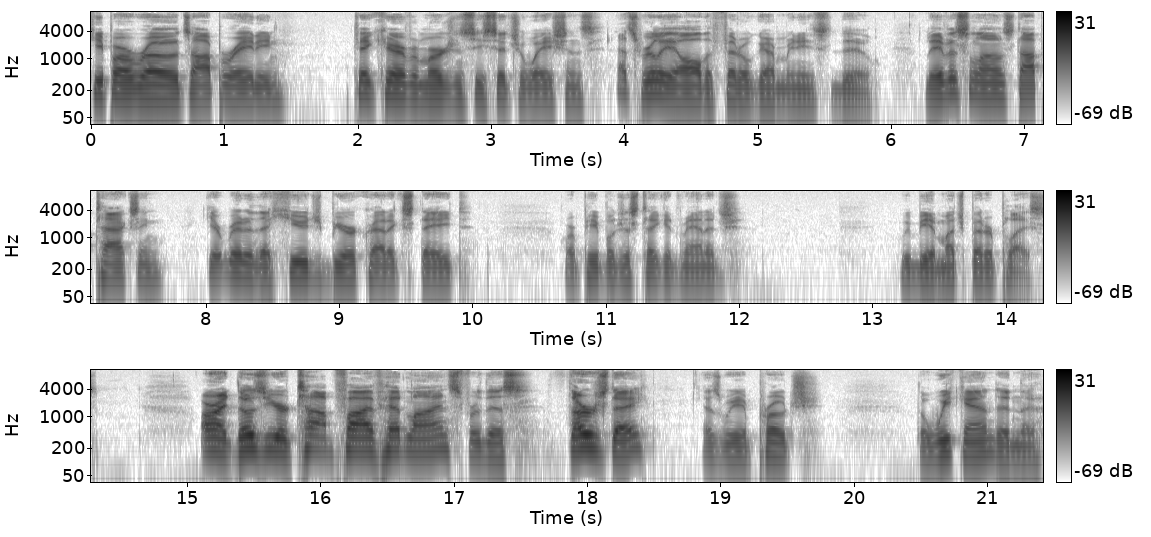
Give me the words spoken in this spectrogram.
keep our roads operating, take care of emergency situations. That's really all the federal government needs to do. Leave us alone, stop taxing, get rid of the huge bureaucratic state where people just take advantage. We'd be a much better place. All right, those are your top five headlines for this Thursday as we approach the weekend and the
